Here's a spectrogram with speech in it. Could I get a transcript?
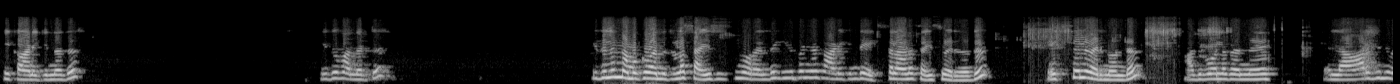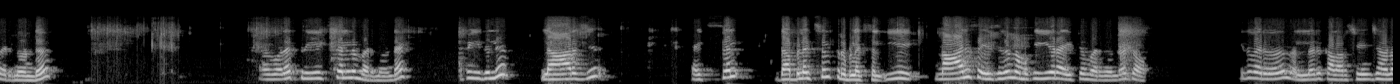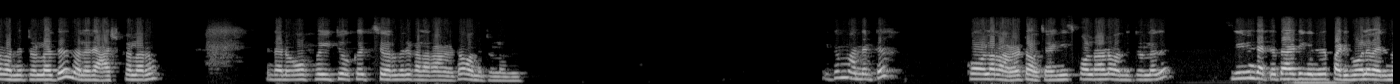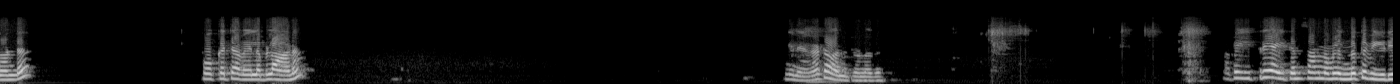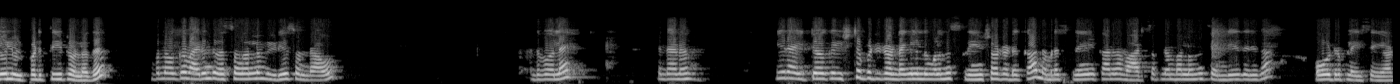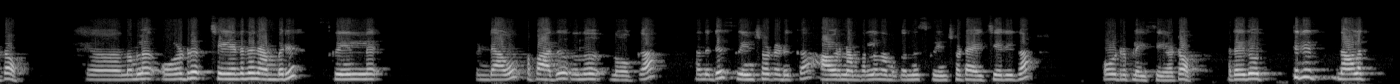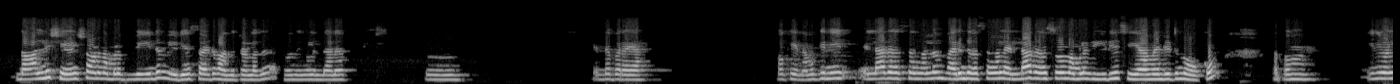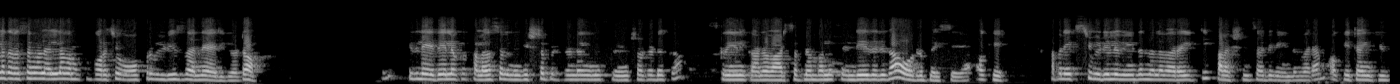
ഈ കാണിക്കുന്നത്. ഇത് വന്നിട്ട് ഇതിലും നമുക്ക് വന്നിട്ടുള്ള സൈസസ് എന്ന് പറയുന്നത് ഇതിപ്പോ ഞാൻ കാണിക്കുന്നത് എക്സൽ ആണ് സൈസ് വരുന്നത്. എക്സൽ വരുന്നുണ്ട്. അതുപോലെ തന്നെ ലാർജിന് വരുന്നുണ്ട്. അതുപോലെ ത്രീ എക്സലിനും വരുന്നുണ്ട്. അപ്പൊ ഇതിൽ large XL double XL triple XL ഈ നാല് സൈസിലും നമുക്ക് ഈ ഒരു ഐറ്റം വരുന്നുണ്ട് കേട്ടോ. ഇത് വരുന്നത് നല്ലൊരു കളർ ചേഞ്ച് ആണ് വന്നിട്ടുള്ളത്. നല്ലൊരു ആഷ് കളറും എന്താണ് ഓഫ് വൈറ്റും ഒക്കെ ചേർന്നൊരു കളറാണ് കേട്ടോ വന്നിട്ടുള്ളത്. ഇതും വന്നിട്ട് കോളറാണ് കേട്ടോ. ചൈനീസ് കോളറാണ് വന്നിട്ടുള്ളത്. സ്ലീവിന്റെ അറ്റത്തായിട്ട് ഇങ്ങനെ ഒരു പടി പോലെ വരുന്നുണ്ട്. പോക്കറ്റ് അവൈലബിൾ ആണ്. ഇങ്ങനെയാണ് കേട്ടോ വന്നിട്ടുള്ളത്. അപ്പൊ ഇത്രയും ഐറ്റംസ് ആണ് നമ്മൾ ഇന്നത്തെ വീഡിയോയിൽ ഉൾപ്പെടുത്തിയിട്ടുള്ളത്. അപ്പൊ നമുക്ക് വരും ദിവസങ്ങളിലും വീഡിയോസ് ഉണ്ടാവും. അതുപോലെ എന്താണ്? ഈ ഒരു ഐറ്റം ഒക്കെ ഇഷ്ടപ്പെട്ടിട്ടുണ്ടെങ്കിൽ നിങ്ങളൊന്ന് സ്ക്രീൻഷോട്ട് എടുക്കുക. നമ്മുടെ സ്ക്രീനിൽ കാണുന്ന വാട്സപ്പ് നമ്പറിലൊന്ന് സെൻഡ് ചെയ്ത് തരിക. ഓർഡർ പ്ലേസ് ചെയ്യുക കേട്ടോ. നമ്മൾ ഓർഡർ ചെയ്യേണ്ടുന്ന നമ്പർ സ്ക്രീനിൽ ഉണ്ടാവും. അപ്പൊ അത് ഒന്ന് നോക്കുക. എന്നിട്ട് സ്ക്രീൻഷോട്ട് എടുക്കുക. ആ ഒരു നമ്പറിൽ നമുക്കൊന്ന് സ്ക്രീൻഷോട്ട് അയച്ചു തരിക. ഓർഡർ പ്ലേസ് ചെയ്യുക കേട്ടോ. അതായത് ഒത്തിരി നാളെ നാളിന് ശേഷമാണ് നമ്മൾ വീണ്ടും വീഡിയോസ് ആയിട്ട് വന്നിട്ടുള്ളത്. അപ്പൊ നിങ്ങൾ എന്താണ് എന്താ പറയാ? ഓക്കെ നമുക്കിനി എല്ലാ ദിവസങ്ങളിലും വരും ദിവസങ്ങളിൽ എല്ലാ ദിവസവും നമ്മൾ വീഡിയോ ചെയ്യാൻ വേണ്ടിയിട്ട് നോക്കും. അപ്പം ഇനിയുള്ള ദിവസങ്ങളെല്ലാം നമുക്ക് കുറച്ച് ഓഫർ വീഡിയോസ് തന്നെ ആയിരിക്കും കേട്ടോ. ഇതിൽ ഏതെങ്കിലുമൊക്കെ കളേഴ്സ് നിങ്ങൾക്ക് ഇഷ്ടപ്പെട്ടിട്ടുണ്ടെങ്കിൽ സ്ക്രീൻഷോട്ട് എടുക്കുക. സ്ക്രീനിൽ കാണുന്ന വാട്സപ്പ് നമ്പറിൽ സെൻഡ് ചെയ്ത് തരിക ഓർഡർ പ്ലേസ് ചെയ്യുക. ഓക്കെ അപ്പൊ നെക്സ്റ്റ് വീഡിയോയിൽ വീണ്ടും നല്ല വെറൈറ്റി കളക്ഷൻസ് ആയിട്ട് വീണ്ടും വരാം. Okay thank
